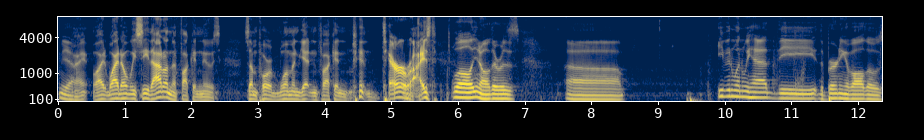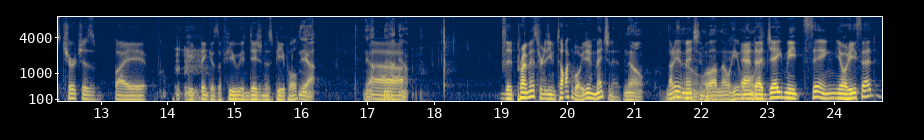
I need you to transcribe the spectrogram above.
Yeah. Right? Why, why don't we see that on the fucking news? Some poor woman getting fucking terrorized. Well, you know, there was uh, even when we had the the burning of all those churches by we think is a few indigenous people. Yeah. Yeah. Uh, yeah, yeah. The prime minister didn't even talk about it. He didn't mention it. No. Not even No. mention it. Well, no, he And uh, won't. Jagmeet Singh, you know what he said?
